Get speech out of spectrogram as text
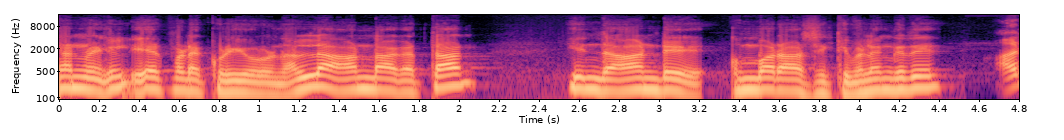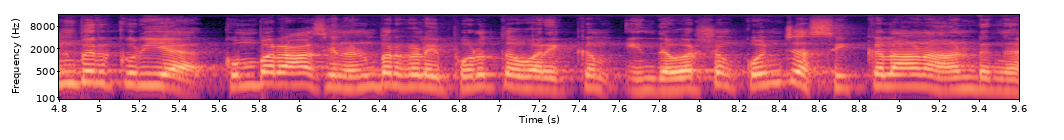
நன்மைகள் ஏற்படக்கூடிய ஒரு நல்ல ஆண்டாகத்தான் இந்த ஆண்டு கும்பராசிக்கு விளங்குது. அன்பிற்குரிய கும்பராசி நண்பர்களை பொறுத்த வரைக்கும் இந்த வருஷம் கொஞ்சம் சிக்கலான ஆண்டுங்க.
